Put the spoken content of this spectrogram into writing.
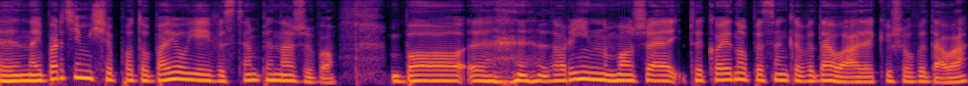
Y, Najbardziej mi się podobają jej występy na żywo, bo y, Lorin może tylko jedną piosenkę wydała, ale jak już ją wydała,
